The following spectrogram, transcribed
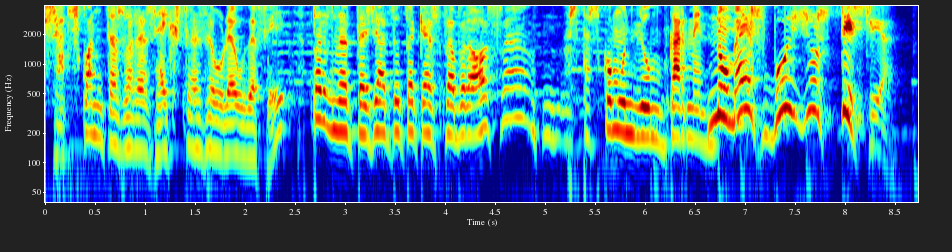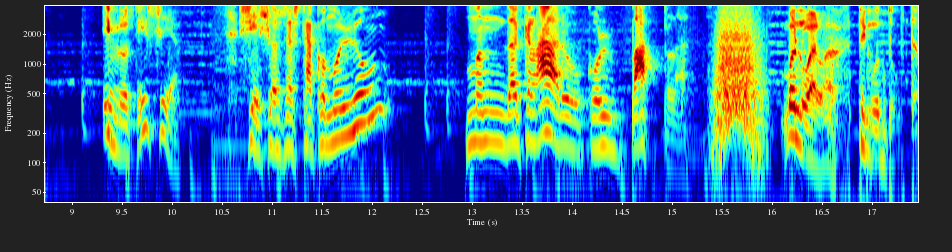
Saps quantes hores extres haureu de fer per netejar tota aquesta brossa? Estàs com un llum, Carmen. Només vull justícia i brutícia. Si això és estar com un llum, me'n declaro culpable. Manuela, tinc un dubte.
